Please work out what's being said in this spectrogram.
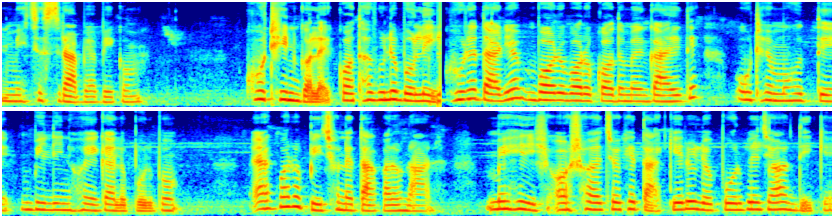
মিসেস রাবিয়া বেগম। কঠিন গলায় কথাগুলো বলেই ঘুরে দাঁড়িয়ে বড় বড় কদমের গাড়িতে উঠে মুহূর্তে বিলীন হয়ে গেল পূর্ব। একবারও পিছনে তাকালো না আর। মেহেরিস অসহায় চোখে তাকিয়ে রইল পূর্বে যাওয়ার দিকে।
